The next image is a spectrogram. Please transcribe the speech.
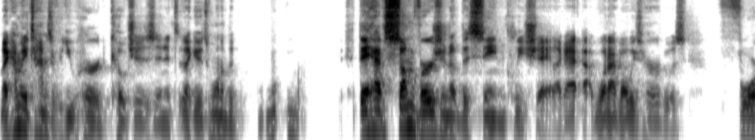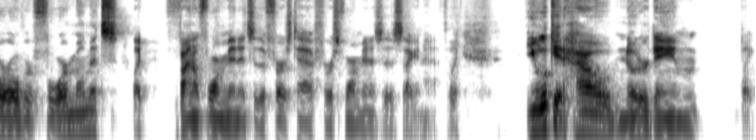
like how many times have you heard coaches and it's like it's one of the they have some version of the same cliche. Like I, what I've always heard was four over four moments, like final four minutes of the first half, first four minutes of the second half. Like you look at how Notre Dame like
